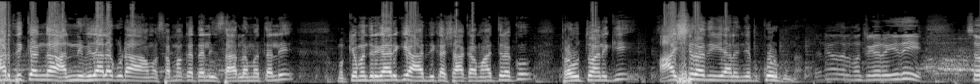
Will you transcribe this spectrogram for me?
ఆర్థికంగా అన్ని విధాలు కూడా ఆమె సమ్మక్క తల్లి సార్లమ్మ తల్లి ముఖ్యమంత్రి గారికి ఆర్థిక శాఖ మంత్రులకు ప్రభుత్వానికి ఆశీర్వాదం ఇవ్వాలని చెప్పి కోరుకున్నాను ధన్యవాదాలు మంత్రి గారు. ఇది సో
